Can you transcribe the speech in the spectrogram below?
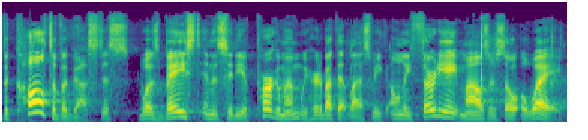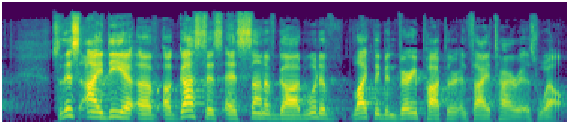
The cult of Augustus was based in the city of Pergamum. We heard about that last week, only 38 miles or so away. So, this idea of Augustus as son of God would have likely been very popular in Thyatira as well.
